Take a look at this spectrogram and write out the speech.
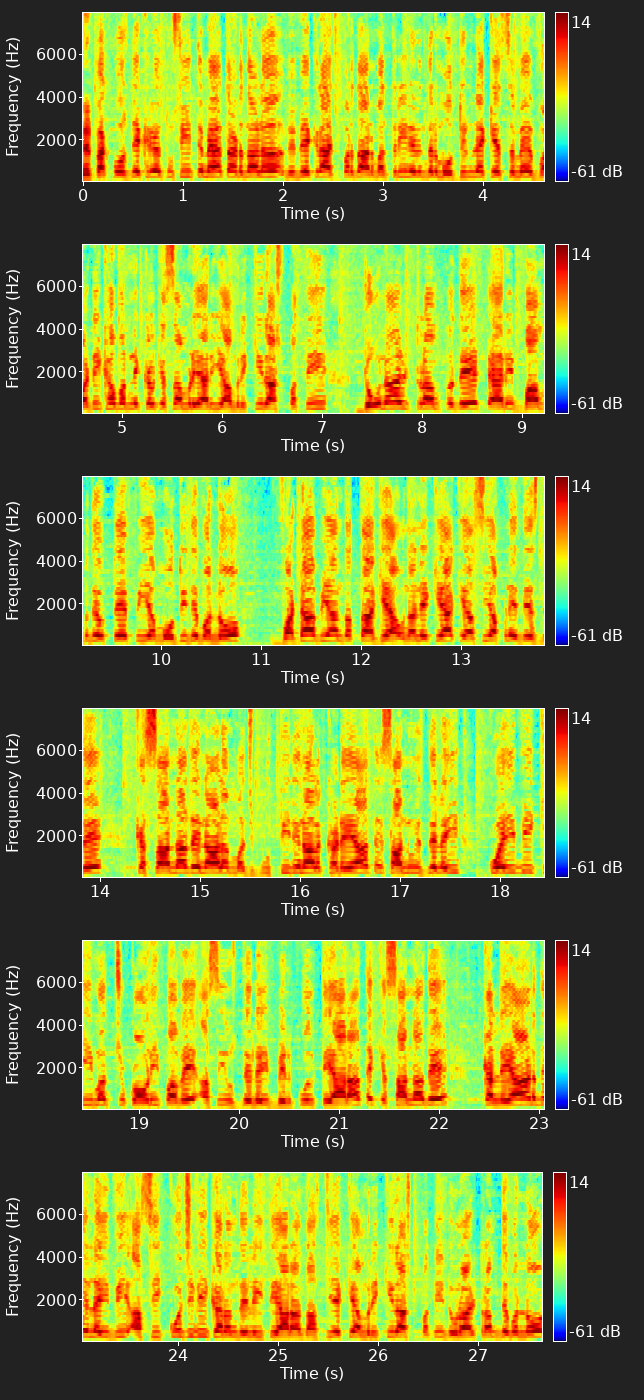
ਨਿਰਪੱਖ ਪੋਸਟ ਦੇਖ ਰਹੇ ਹੋ ਤੁਸੀਂ ਤੇ ਮੈਂ ਤੁਹਾਡੇ ਨਾਲ ਵਿਵੇਕ ਰਾਜ, ਪ੍ਰਧਾਨ ਮੰਤਰੀ ਨਰਿੰਦਰ ਮੋਦੀ ਨੂੰ ਲੈ ਕੇ ਇਸ ਸਮੇਂ ਵੱਡੀ ਖਬਰ ਨਿਕਲ ਕੇ ਸਾਹਮਣੇ ਆ ਰਹੀ ਹੈ। ਅਮਰੀਕੀ ਰਾਸ਼ਟਰਪਤੀ ਡੋਨਾਲਡ ਟਰੰਪ ਦੇ ਟੈਰਿਫ ਬੰਬ ਦੇ ਉੱਤੇ ਪੀਐਮ ਮੋਦੀ ਦੇ ਵੱਲੋਂ ਵੱਡਾ ਬਿਆਨ ਦਿੱਤਾ ਗਿਆ। ਉਹਨਾਂ ਨੇ ਕਿਹਾ ਕਿ ਅਸੀਂ ਆਪਣੇ ਦੇਸ਼ ਦੇ ਕਿਸਾਨਾਂ ਦੇ ਨਾਲ, ਮਜ਼ਬੂਤੀ ਦੇ ਨਾਲ ਖੜੇ ਹਾਂ ਤੇ ਸਾਨੂੰ ਇਸ ਦੇ ਲਈ ਕੋਈ ਵੀ ਕੀਮਤ ਚੁਕਾਉਣੀ ਪਵੇ। ਅਸੀਂ ਉਸ ਦੇ ਲਈ ਬਿਲਕੁਲ ਤਿਆਰ ਹਾਂ ਤੇ ਕਿਸਾਨਾਂ ਦੇ ਕਲਿਆਣ ਦੇ ਲਈ ਵੀ ਅਸੀਂ ਕੁਝ ਵੀ ਕਰਨ ਦੇ ਲਈ ਤਿਆਰ ਹਾਂ। ਦੱਸ ਦਈਏ ਕਿ ਅਮਰੀਕੀ ਰਾਸ਼ਟਰਪਤੀ ਡੋਨਾਲਡ ਟਰੰਪ ਦੇ ਵੱਲੋਂ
